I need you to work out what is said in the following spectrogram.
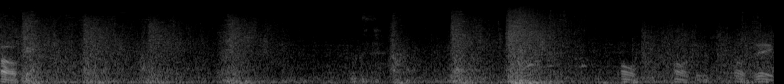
Oh, okay. Oh, oh, dude. Oh, big.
